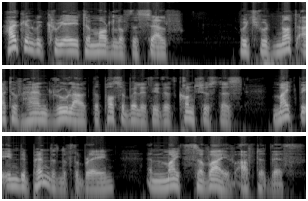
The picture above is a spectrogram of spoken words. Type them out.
How can we create a model of the self which would not out of hand rule out the possibility that consciousness might be independent of the brain and might survive after death?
